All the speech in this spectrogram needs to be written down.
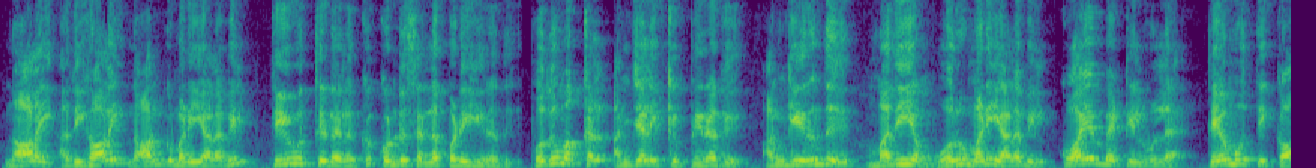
நாளை அதிகாலை நான்கு மணி அளவில் தீவுத்திடலுக்கு கொண்டு செல்லப்படுகிறது. பொதுமக்கள் அஞ்சலிக்கு பிறகு அங்கிருந்து மதியம் ஒரு மணி அளவில் கோயம்பேட்டில் உள்ள தேமுதிக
